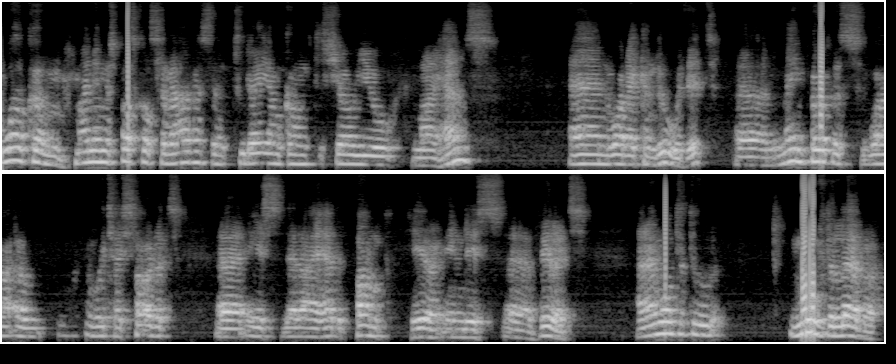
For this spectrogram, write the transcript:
welcome. My name is Pascal Serrarens and today I'm going to show you my hands and what I can do with it. Uh, the main purpose uh, which I started uh, is that I had a pump here in this uh, village and I wanted to move the lever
